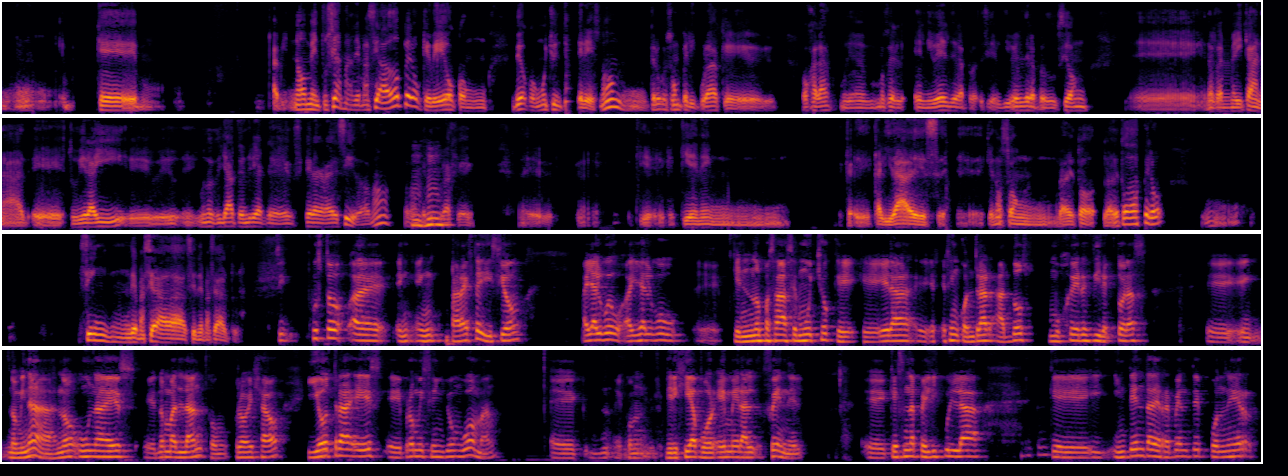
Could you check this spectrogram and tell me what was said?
que a mí no me entusiasman demasiado, pero que veo con, veo con mucho interés, ¿no? Creo que son películas que ojalá el, el, nivel de la, el nivel de la producción eh, norteamericana eh, estuviera ahí, eh, uno ya tendría que ser agradecido, ¿no? Son películas que, que, tienen calidades eh, que no son la de, la de todas, pero mm, sin demasiada, sin demasiada altura. Sí, justo eh, para esta edición hay algo, hay algo que no pasaba hace mucho, que, era, es, encontrar a dos mujeres directoras nominadas, ¿no? Una es Nomadland con Chloe Zhao y otra es Promising Young Woman eh, dirigida por Emerald Fennel, eh, que es una película que intenta de repente poner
